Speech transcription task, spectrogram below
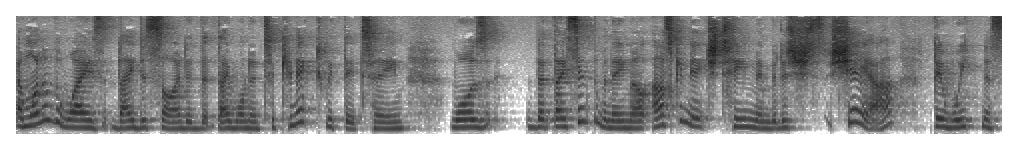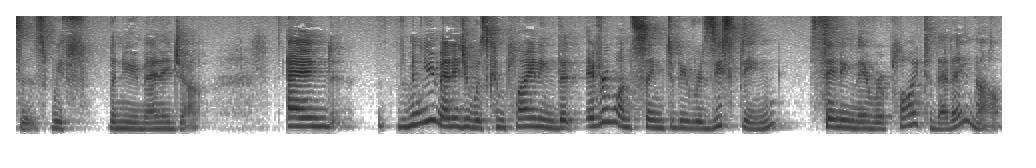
And one of the ways that they decided that they wanted to connect with their team was that they sent them an email asking each team member to sh- share their weaknesses with the new manager. And the new manager was complaining that everyone seemed to be resisting sending their reply to that email.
